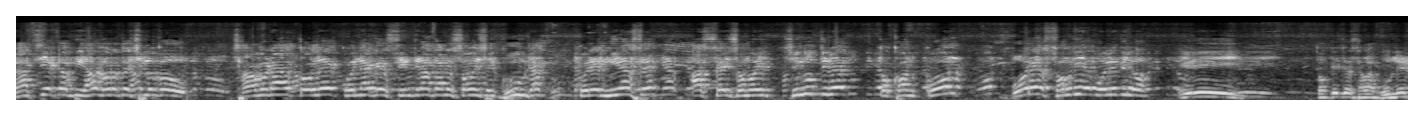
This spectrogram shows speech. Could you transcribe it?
রাঁচি একটা বিহা ঘরতে ছিল গো। ছামড়া তলে কইনাকে সিন্দরা দানের সময় সেই ঘু ঢাক করে নিয়ে আসে, আর সেই সময় সিঁদুর দিবে। তখন কোন বরের সঙ্গে বলে দিল, এরে, তোকে যে শালা বুলেট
